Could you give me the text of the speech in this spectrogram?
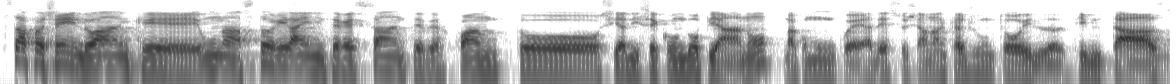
Sta facendo anche una storyline interessante per quanto sia di secondo piano, ma comunque adesso ci hanno anche aggiunto il team Taz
